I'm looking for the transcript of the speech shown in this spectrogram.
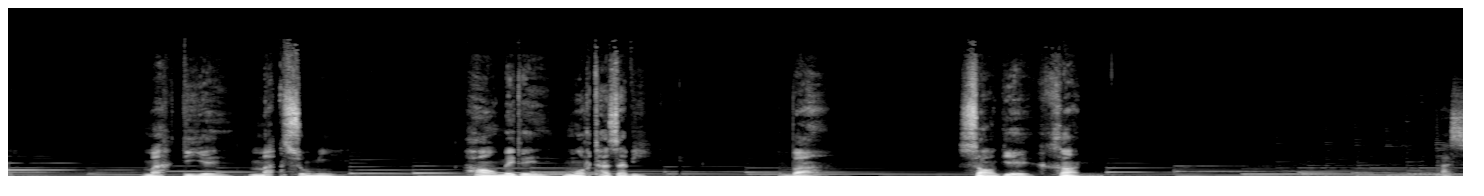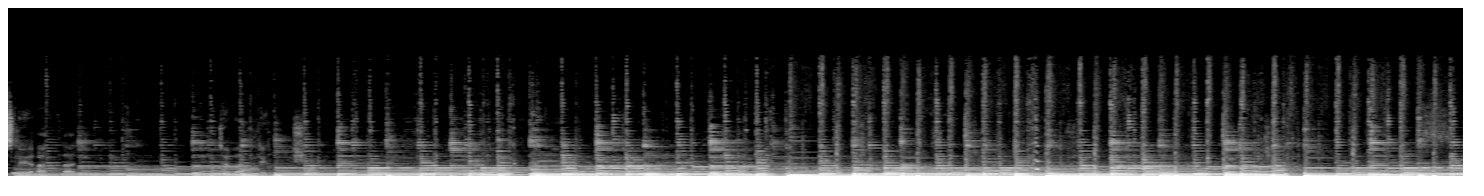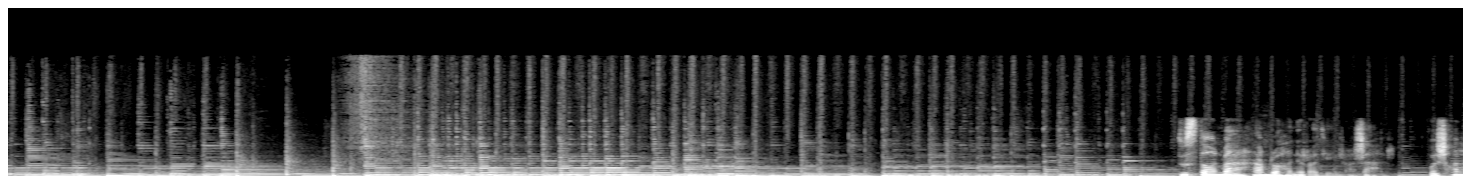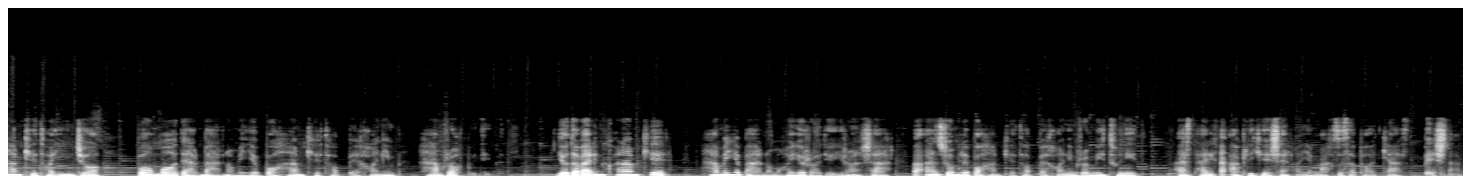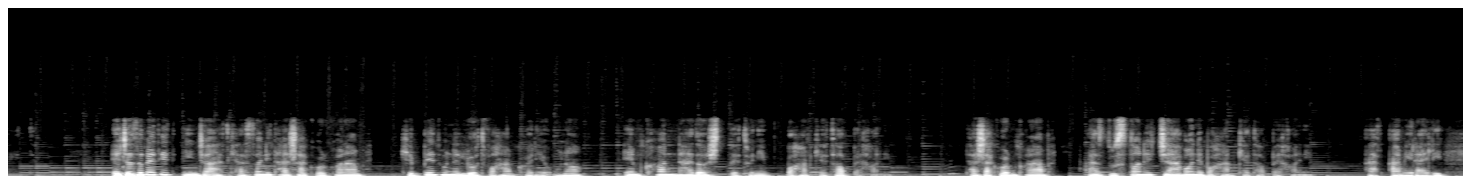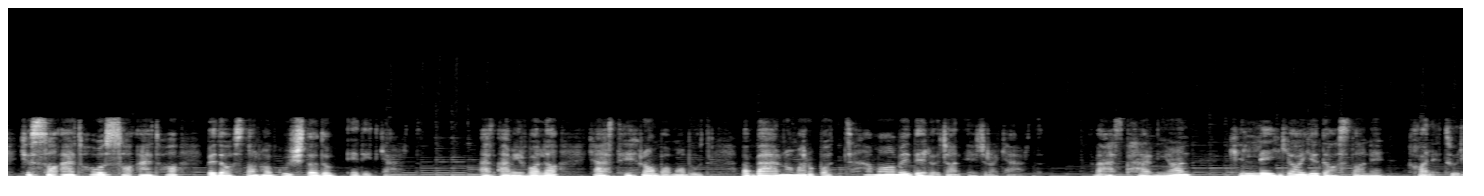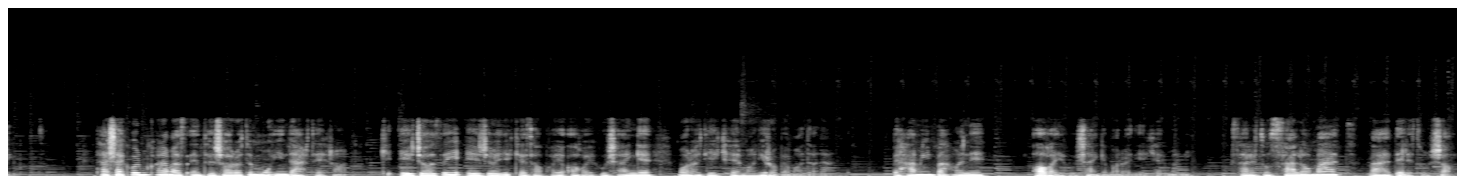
مهدی معصومی. حامد مرتزوی و ساگه خان. فصل اول. متولد. دوستان و همراهان رادیو ایران شهر. خوشحالم که تا اینجا با ما در برنامه با هم کتاب بخوانیم همراه بودید. یادآوری می‌کنم که همه برنامه های رادیو ایران شهر و از جمله با هم کتاب بخوانیم رو می‌تونید از طریق اپلیکیشن های مخصوص پادکست بشنوید. اجازه بدید اینجا از کسانی تشکر کنم که بدون لطف و همکاری اونا امکان نداشت بتونیم با هم کتاب بخوانیم. تشکر می‌کنم از دوستان جوان با هم کتاب بخوانیم. از امیرعلی که ساعتها و ساعتها به داستانها گوش داد و ادیت کرد. از امیروالا که از تهران با ما بود و برنامه رو با تمام دل و جان اجرا کرد. و از پرنیان که لیلای داستان خاله توری بود. تشکر می‌کنم از انتشارات معین در تهران که اجازه اجرای کتاب های آقای هوشنگ مرادی کرمانی رو به ما دادند. به همین بهانه آقای هوشنگ مرادی کرمانی. سرتون سلامت و دلتون شاد.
